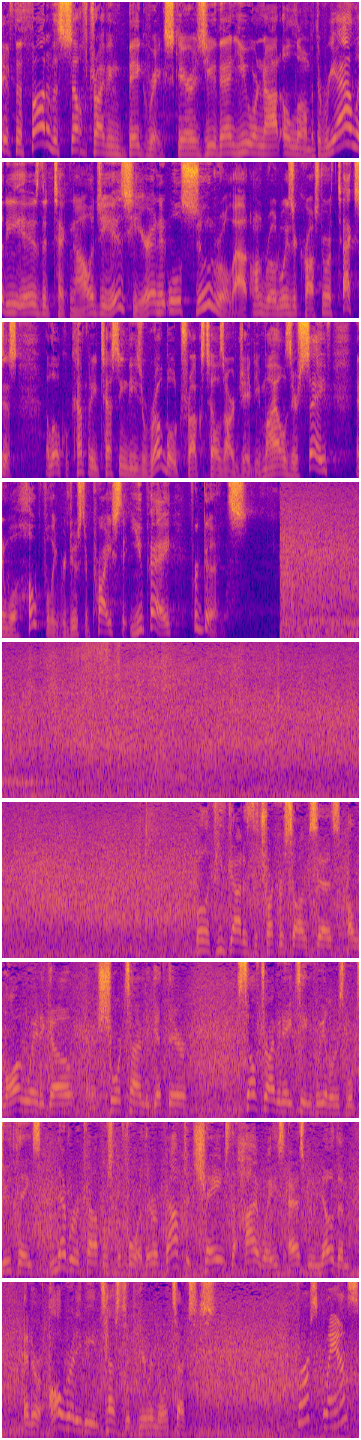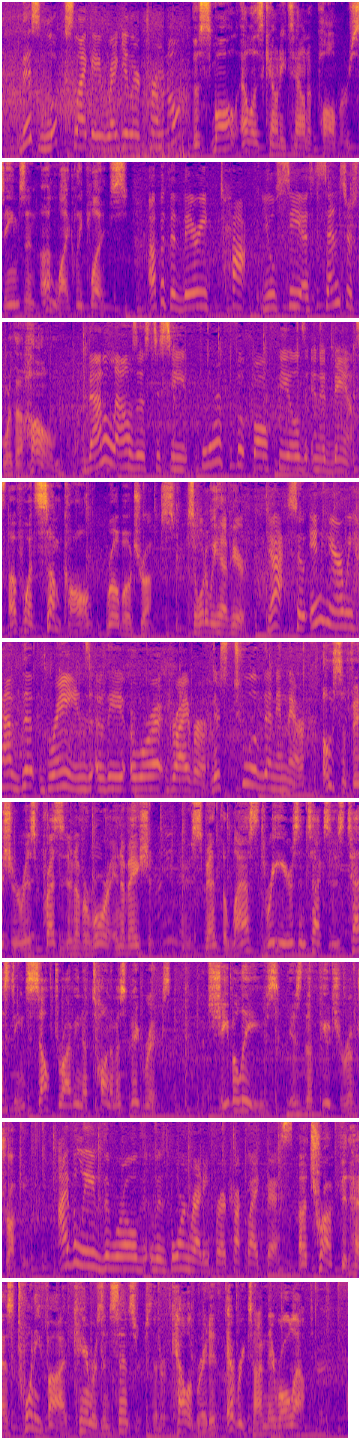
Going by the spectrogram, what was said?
If the thought of a self-driving big rig scares you, then you are not alone. But the reality is the technology is here and it will soon roll out on roadways across North Texas. A local company testing these robo trucks tells our JD Miles they're safe and will hopefully reduce the price that you pay for goods. Well, if you've got, as the trucker song says, a long way to go and a short time to get there, self-driving 18-wheelers will do things never accomplished before. They're about to change the highways as we know them and are already being tested here in North Texas first glance, this looks like a regular terminal. The small Ellis County town of Palmer seems an unlikely place. Up at the very top, you'll see a sensor. For the home. That allows us to see four football fields in advance. Of what some call robo trucks. So what do we have here? Yeah, so in here we have the brains of the Aurora driver. There's two of them in there. Ossa Fisher is president of Aurora Innovation and has spent the last three years in Texas testing self-driving autonomous big rigs that she believes is the future of trucking. I believe the world was born ready for a truck like this. A truck that has 25 cameras and sensors that are calibrated every time they roll out,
